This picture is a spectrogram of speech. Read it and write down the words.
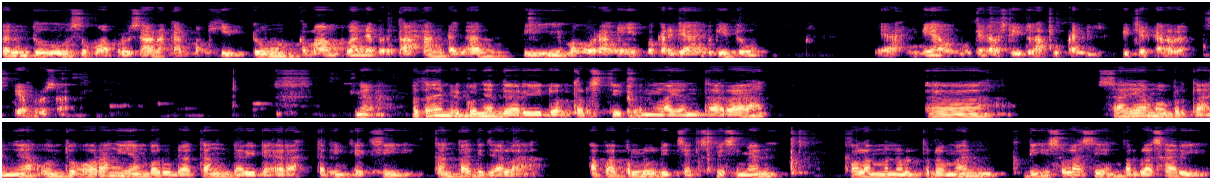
tentu semua perusahaan akan menghitung kemampuannya bertahan dengan di mengurangi pekerjaan begitu. Ya, ini yang mungkin harus dilakukan, dipikirkan oleh setiap perusahaan. Nah, pertanyaan berikutnya dari Dr. Stephen Layantara. Uh, saya mau bertanya untuk orang yang baru datang dari daerah terinfeksi tanpa gejala, apa perlu dicek spesimen? Kalau menurut pedoman diisolasi 14 hari,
